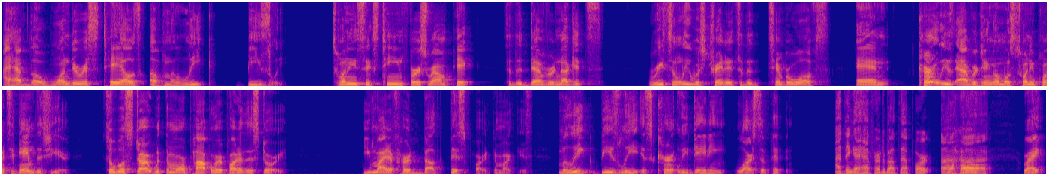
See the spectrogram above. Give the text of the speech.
I have the wondrous tales of Malik Beasley. 2016 first round pick to the Denver Nuggets, recently was traded to the Timberwolves, and currently is averaging almost 20 points a game this year. So we'll start with the more popular part of this story. You might have heard about this part, Demarcus. Malik Beasley is currently dating Larsa Pippen. I think I have heard about that part. Uh huh. Right?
